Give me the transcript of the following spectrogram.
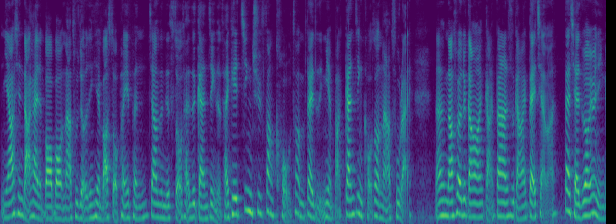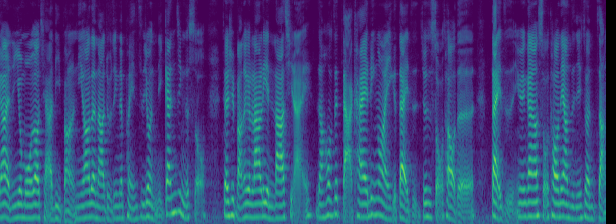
你要先打开你的包包，拿出酒精，先把手喷一喷，这样子你的手才是干净的，才可以进去放口罩的袋子里面，把干净口罩拿出来。拿拿出来就赶快赶，当然是赶快戴起来嘛。戴起来之后，因为你刚刚已经又摸到其他地方了，你要再拿酒精再喷一次，用你干净的手再去把那个拉链拉起来，然后再打开另外一个袋子，就是手套的袋子。因为刚刚手套那样子已经算脏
